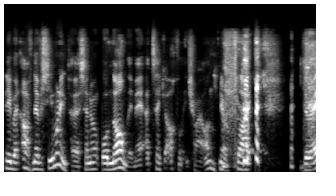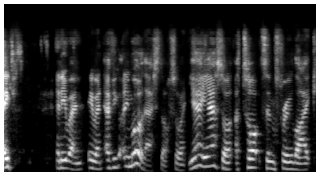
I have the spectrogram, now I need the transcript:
he went, "Oh, I've never seen one in person." Went, well, normally, mate, I'd take it off and let you try it on. You know, like the race. And he went, he went, have you got any more of their stuff? So I went, yeah, yeah. So I talked them through like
